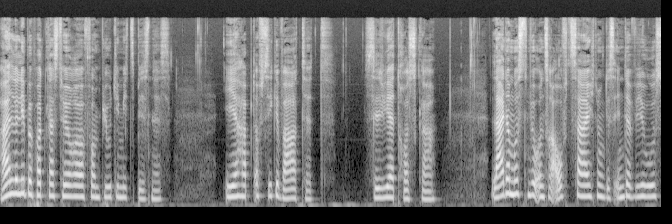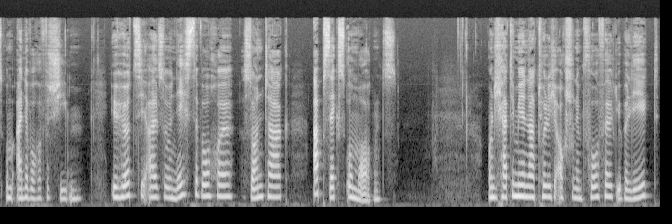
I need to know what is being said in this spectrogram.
Hallo liebe Podcasthörer vom Beauty Meets Business. Ihr habt auf sie gewartet. Silvia Troska. Leider mussten wir unsere Aufzeichnung des Interviews um eine Woche verschieben. Ihr hört sie also nächste Woche, Sonntag, ab 6 Uhr morgens. Und ich hatte mir natürlich auch schon im Vorfeld überlegt,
